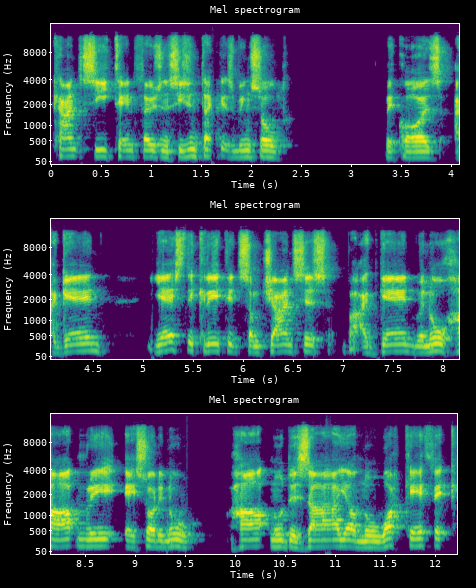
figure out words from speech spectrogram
can't see 10,000 season tickets being sold. Because again, yes, they created some chances, but again, with no heart rate, eh, sorry, no heart, no desire, no work ethic.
